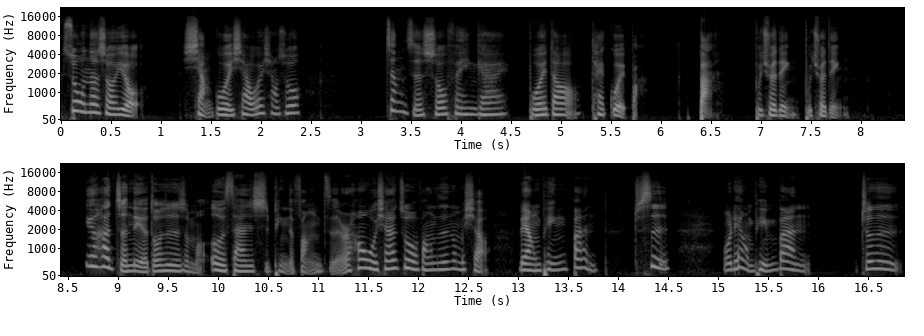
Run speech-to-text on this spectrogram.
所以我那时候有想过一下，我就想说，这样子的收费应该不会到太贵吧？吧？不确定，不确定，因为他整理的都是什么二三十平的房子，然后我现在住的房子那么小，两平半，就是我两平半，就是。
